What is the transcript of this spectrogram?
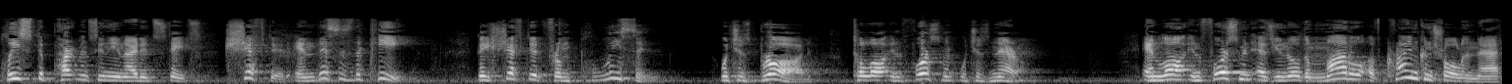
Police departments in the United States shifted, and this is the key. They shifted from policing, which is broad, to law enforcement, which is narrow. And law enforcement, as you know, the model of crime control in that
